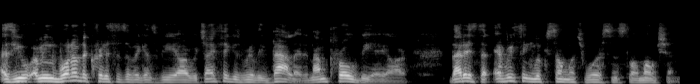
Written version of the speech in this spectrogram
as you I mean one of the criticism against VAR, which I think is really valid, and I'm pro VAR, that is that everything looks so much worse in slow motion.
